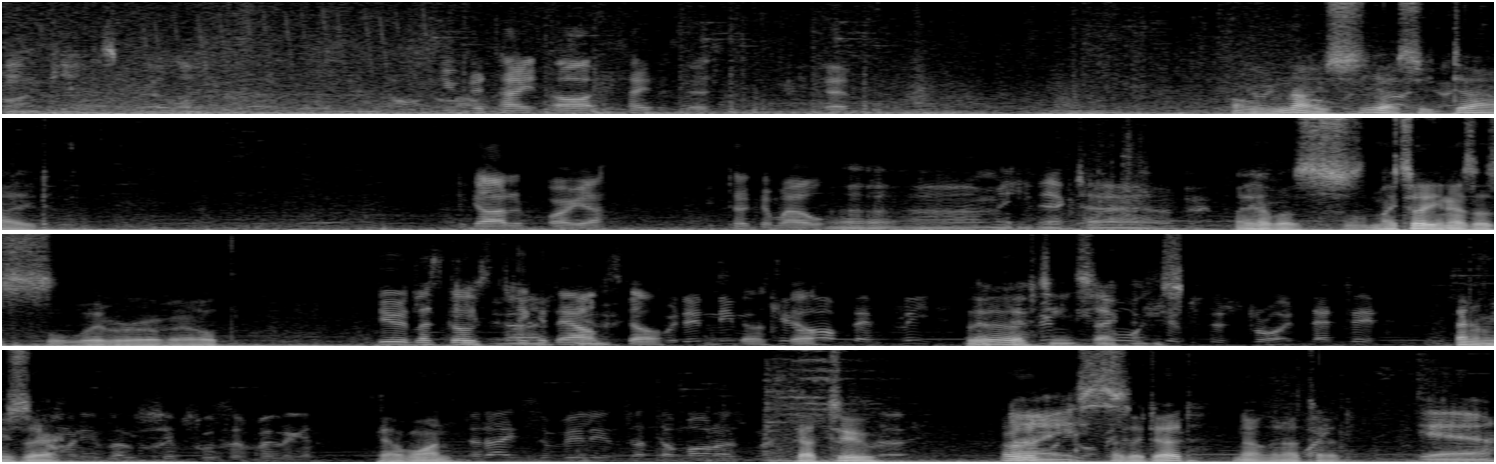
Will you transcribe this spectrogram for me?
Pink is gorilla. Shoot the Titan. Oh, Titan assist. He's dead. Oh, nice. Yes, he died. I got it for you. You took him out. Uh, evac time. I have a. sl- My Titan has a sliver of health. Dude, let's go Keep take it down. Let's go. We didn't Let's go. Let's go. off their fleet. Yeah. 15 seconds. ships destroyed. That's it. Enemies there. How many of those ships were civilian? Got one. Today's civilians are tomorrow's Got two. sir. Oh, they- Nice. Are they dead? No, they're not dead. Yeah,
